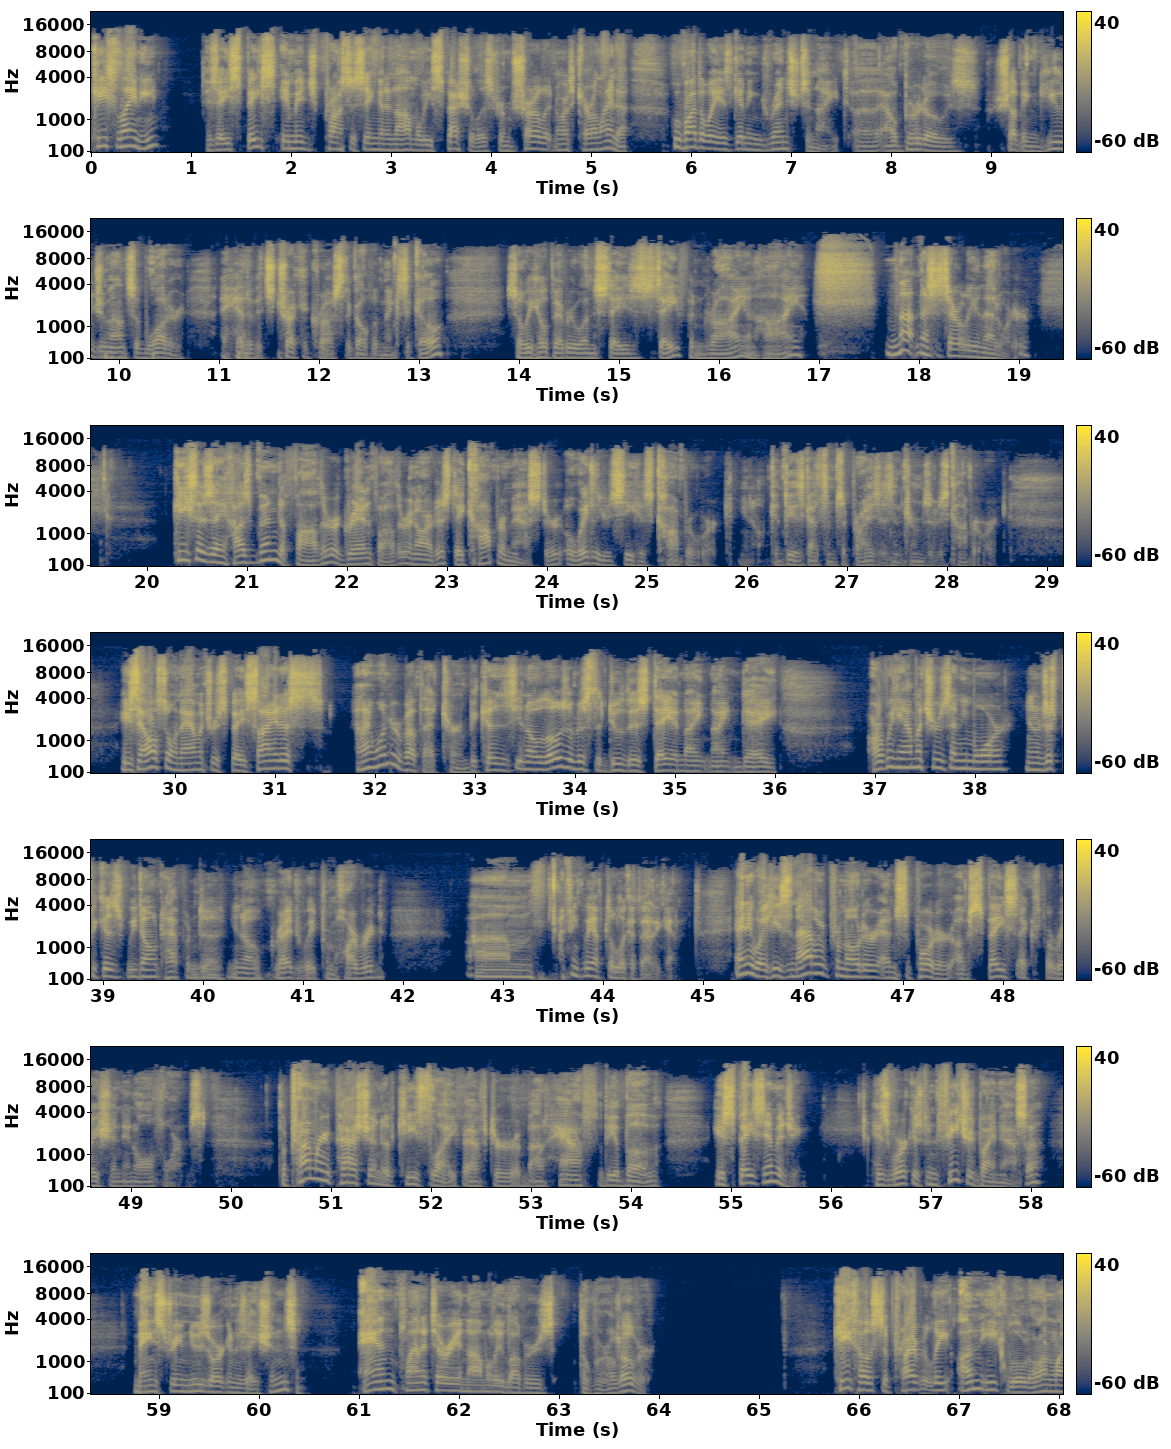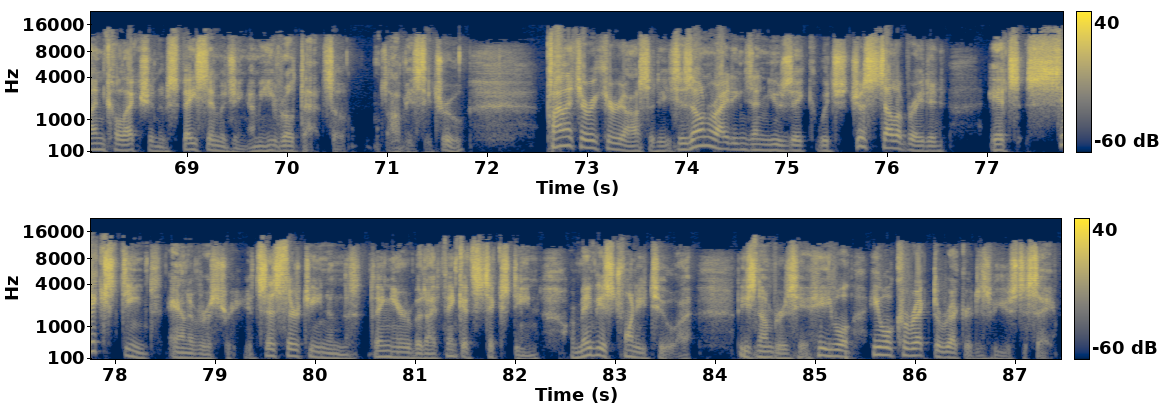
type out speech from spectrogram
Keith Laney is a space image processing and anomaly specialist from Charlotte, North Carolina, who, by the way, is getting drenched tonight. Uh, Alberto is shoving huge amounts of water ahead of its trek across the Gulf of Mexico. So we hope everyone stays safe and dry and high. Not necessarily in that order. Keith is a husband, a father, a grandfather, an artist, a copper master. Oh, wait till you see his copper work. You know, Kynthia's got some surprises in terms of his copper work. He's also an amateur space scientist And I wonder about that term because, you know, those of us that do this day and night, night and day, are we amateurs anymore? You know, just because we don't happen to, you know, graduate from Harvard? Um, I think we have to look at that again. Anyway, he's an avid promoter and supporter of space exploration in all forms. The primary passion of Keith's life, after about half of the above, is space imaging. His work has been featured by NASA, mainstream news organizations, and planetary anomaly lovers the world over. Keith hosts a privately unequaled online collection of space imaging. I mean, he wrote that, so it's obviously true. Planetary Curiosities, his own writings and music, which just celebrated its 16th anniversary. It says 13 in the thing here, but I think it's 16, or maybe it's 22. Uh, these numbers, he, he, will he will correct the record, as we used to say.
